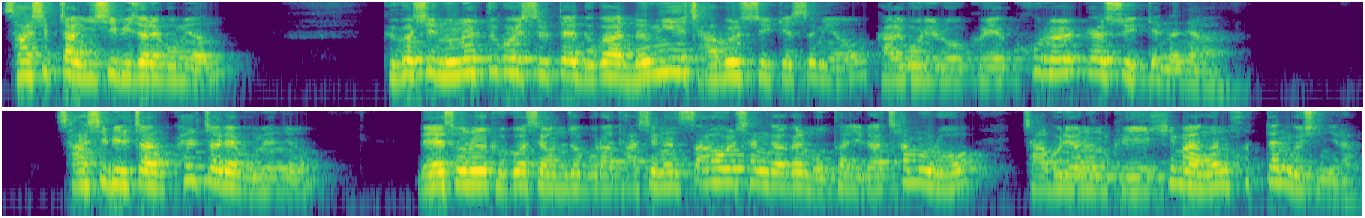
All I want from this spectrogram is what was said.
40장 22절에 보면 그것이 눈을 뜨고 있을 때 누가 능히 잡을 수 있겠으며 갈고리로 그의 코를 꿰수 있겠느냐. 41장 8절에 보면요. 내 손을 그것에 얹어보라 다시는 싸울 생각을 못하리라 참으로 잡으려는 그의 희망은 헛된 것이니라.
